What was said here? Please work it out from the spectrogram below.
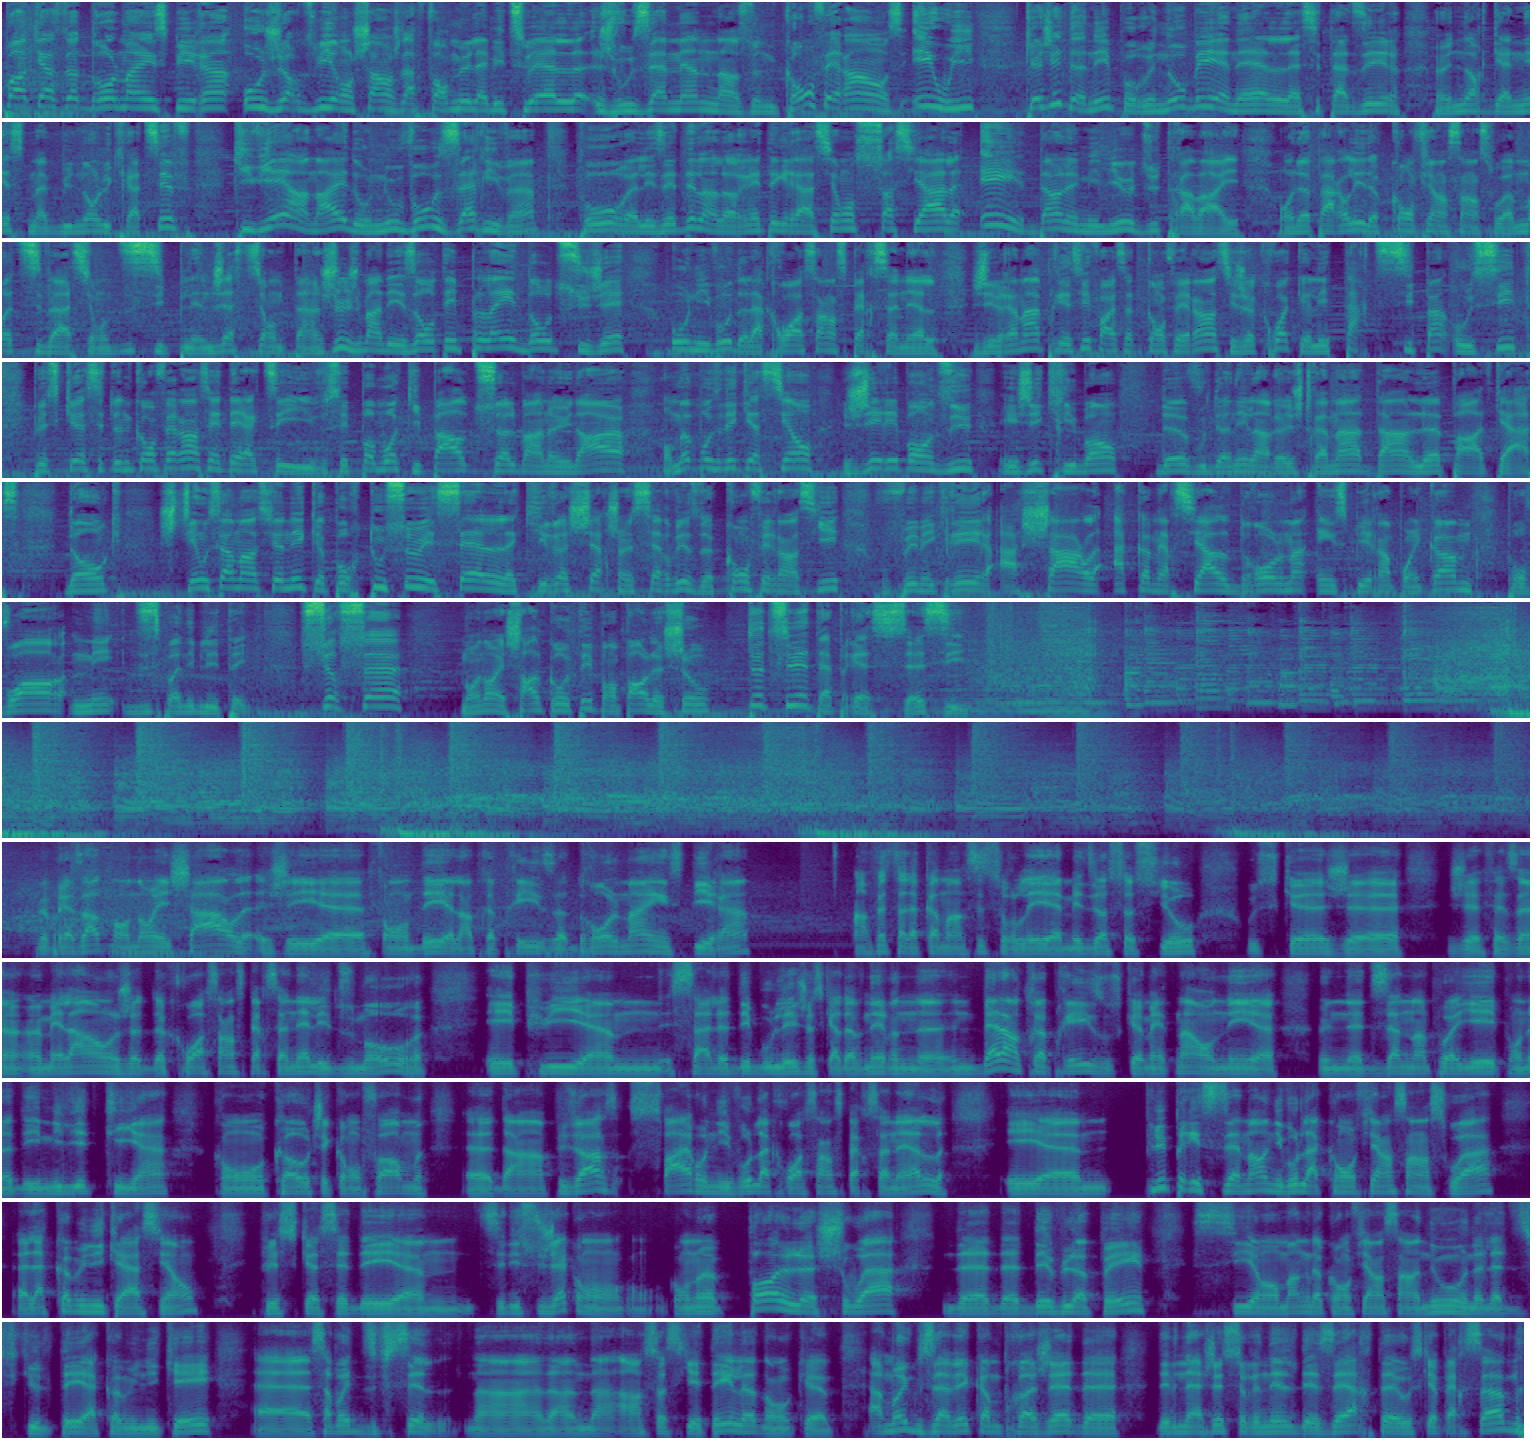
Podcast de Drôlement Inspirant. Aujourd'hui, on change la formule habituelle. Je vous amène dans une conférence, et oui, que j'ai donnée pour une OBNL, c'est-à-dire un organisme à but non lucratif qui vient en aide aux nouveaux arrivants pour les aider dans leur intégration sociale et dans le milieu du travail. On a parlé de confiance en soi, motivation, discipline, gestion de temps, jugement des autres et plein d'autres sujets au niveau de la croissance personnelle. J'ai vraiment apprécié faire cette conférence et je crois que les participants aussi, puisque c'est une conférence interactive. C'est pas moi qui parle tout seul pendant une heure. On m'a posé des questions, j'ai répondu et j'écris bon de vous donner l'enregistrement dans le podcast. Donc, je tiens aussi à mentionner que pour tous ceux et celles qui recherchent un service de conférencier, vous pouvez m'écrire à charles à commercial drôlementinspirant.com pour voir mes disponibilités. Sur ce, mon nom est Charles Côté, et on part le show tout de suite après ceci. Je me présente, mon nom est Charles. J'ai euh, fondé l'entreprise Drôlement Inspirant. En fait, ça a commencé sur les euh, médias sociaux où ce que je, je faisais un, mélange de croissance personnelle et d'humour. Et puis, euh, ça a déboulé jusqu'à devenir une, une, belle entreprise où ce que maintenant on est une dizaine d'employés puis on a des milliers de clients qu'on coach et qu'on forme dans plusieurs sphères au niveau de la croissance personnelle. Et plus précisément au niveau de la confiance en soi, euh, la communication, puisque c'est des, euh, des sujets qu'on n'a pas le choix de, de, développer. Si on manque de confiance en nous, on a de la difficulté à communiquer, euh, ça va être difficile dans, dans, en société. Là. Donc, à moins que vous avez comme projet de déménager sur une île déserte où il n'y a personne,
